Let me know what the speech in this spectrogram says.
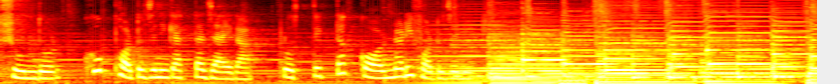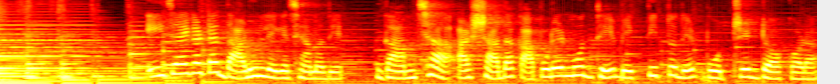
সুন্দর, খুব ফটোজেনিক একটা জায়গা। প্রত্যেকটা কর্নারই ফটোজেনিক এই জায়গাটা দারুণ লেগেছে আমাদের। গামছা আর সাদা কাপড়ের মধ্যে ব্যক্তিত্বদের পোর্ট্রেট ড করা।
